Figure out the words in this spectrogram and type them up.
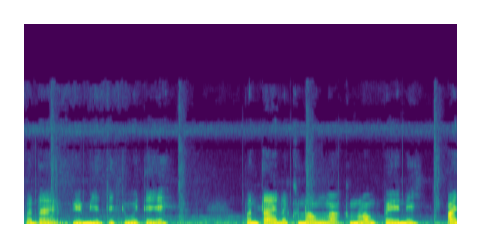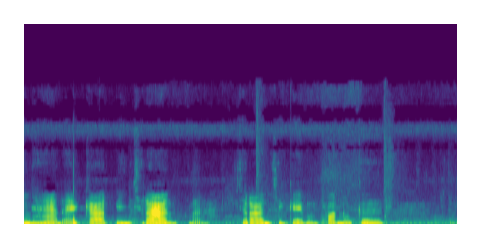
ប៉ុន្តែវាមានតិចតួចទេប៉ុន្តែនៅក្នុងកំឡុងពេលនេះបញ្ហាដែលកើតមានច្រើនបាទច្រើនជាងគេបំផុតនោះគឺព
